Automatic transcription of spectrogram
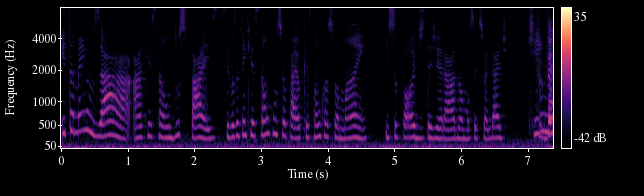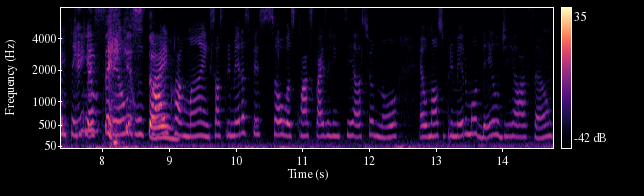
E também usar a questão dos pais. Se você tem questão com seu pai ou questão com a sua mãe, isso pode ter gerado a homossexualidade. Quem não tem quem não questão tem com o questão? pai e com a mãe? São as primeiras pessoas com as quais a gente se relacionou. É o nosso primeiro modelo de relação,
